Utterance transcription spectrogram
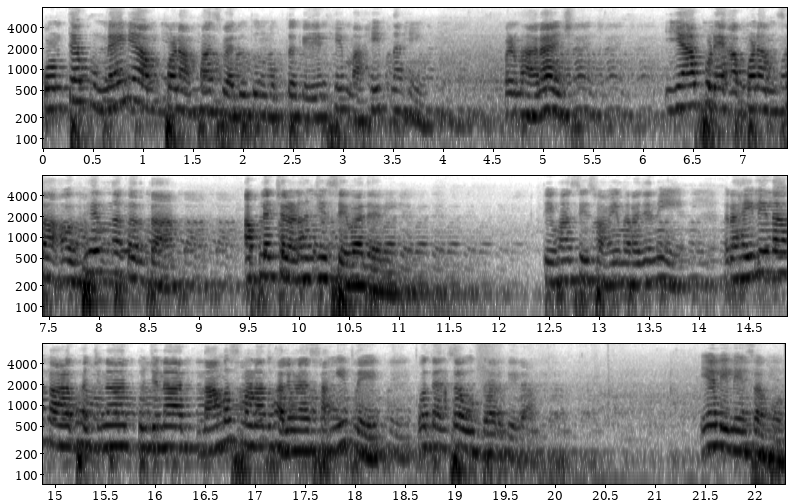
कोणत्या पुण्याने आपण आम्हास व्याधीतून मुक्त केले हे माहीत नाही. पण महाराज यापुढे आपण आमचा अभेद न करता आपल्या चरणांची सेवा द्यावी. तेव्हा श्री स्वामी महाराजांनी राहिलेला काळ भजनात पूजनात नामस्मरणात घालवण्यास सांगितले व त्यांचा उद्धार केला. या लिलेचा भोग.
